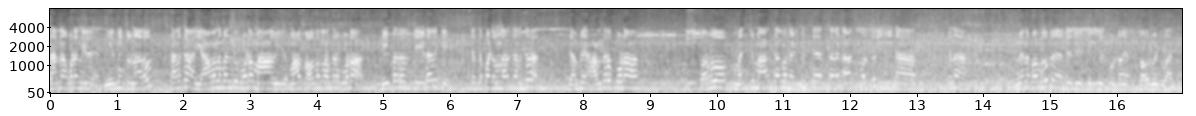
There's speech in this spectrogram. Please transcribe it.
ధర్నా కూడా నిర్- నిర్మించున్నారు. కనుక యావన మంది కూడా మా మా సోదరులందరూ కూడా జయప్రదం చేయడానికి సిద్ధపడి ఉన్నారు కనుక అందరూ కూడా త్వరలో మంచి మార్గాల్లో నడిపించేస్తారని ఆశపడుతూ ఈ నా చిన్న విన్నపంలో తెలియజేసుకుంటాం గవర్నమెంట్ వారికి.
